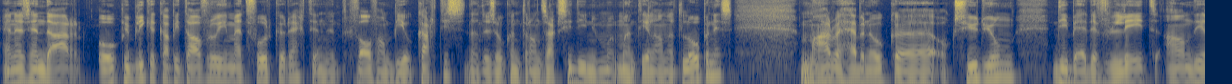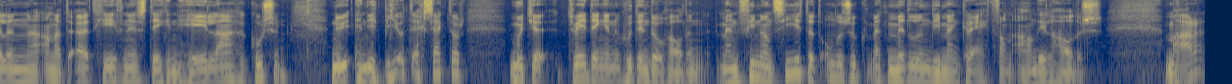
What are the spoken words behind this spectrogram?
en er zijn daar ook publieke kapitaalvloeien met voorkeurrecht. In het geval van Biocartis, dat is ook een transactie die nu momenteel aan het lopen is. Maar we hebben ook uh, Oxidion, die bij de Vleet aandeel eh, aan het uitgeven is tegen heel lage koersen. Nu, in die biotechsector moet je twee dingen goed in doog houden. Men financiert het onderzoek met middelen die men krijgt van aandeelhouders. Maar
